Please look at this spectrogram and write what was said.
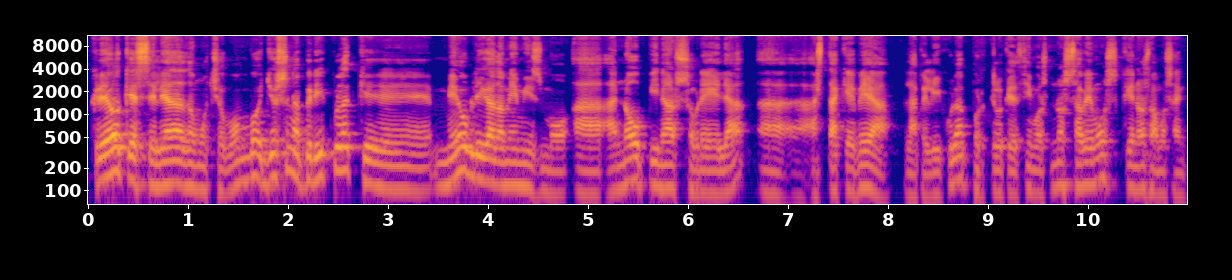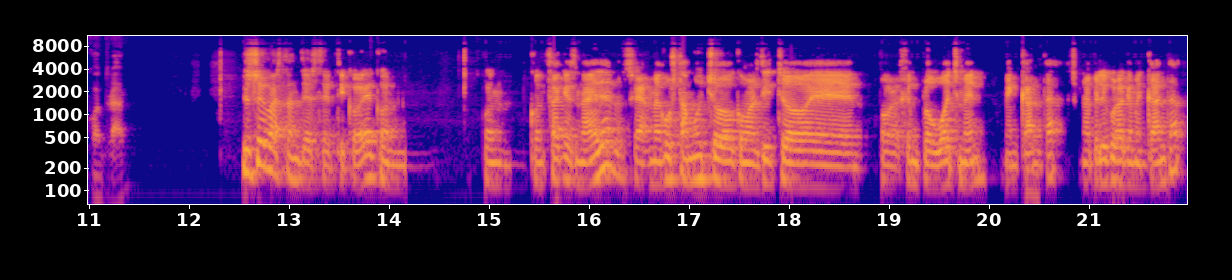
Creo que se le ha dado mucho bombo. Yo es una película que me he obligado a mí mismo a, no opinar sobre ella ah, hasta que vea la película, porque lo que decimos, no sabemos qué nos vamos a encontrar. Yo soy bastante escéptico ¿eh? con Zack Snyder. O sea, me gusta mucho, como has dicho, eh, por ejemplo, Watchmen. Me encanta. Es una película que me encanta.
